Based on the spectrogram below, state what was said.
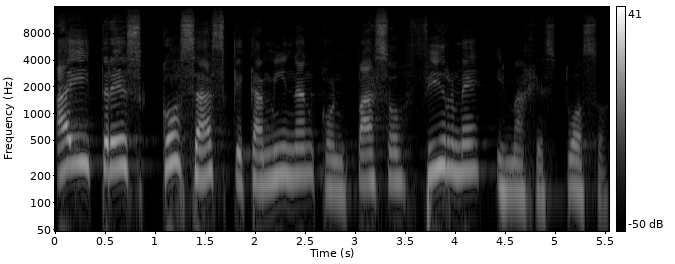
hay tres cosas que caminan con paso firme y majestuoso.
